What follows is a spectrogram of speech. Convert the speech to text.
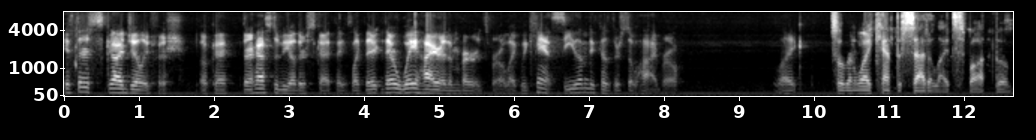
if there's sky jellyfish, okay, there has to be other sky things. Like they they're way higher than birds, bro. Like we can't see them because they're so high, bro. Like So then why can't the satellite spot them?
